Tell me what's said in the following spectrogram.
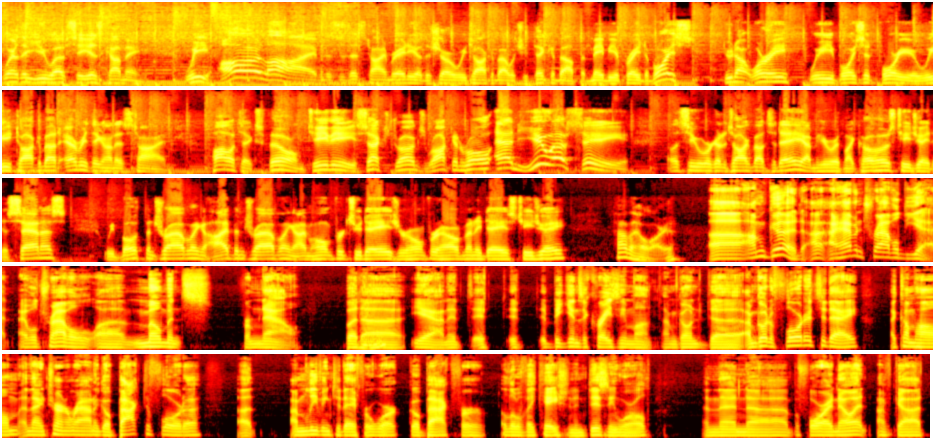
where the UFC is coming. We are live. This is It's Time Radio, the show where we talk about what you think about but may be afraid to voice. Do not worry, we voice it for you. We talk about everything on It's Time politics, film, TV, sex, drugs, rock and roll, and UFC. Let's see what we're going to talk about today. I'm here with my co host, TJ DeSantis. We've both been traveling. I've been traveling. I'm home for two days. You're home for however many days, TJ. How the hell are you? Uh, I'm good. I, I, haven't traveled yet. I will travel uh, moments from now. But mm-hmm. uh, yeah, and it, it it it begins a crazy month. I'm going to uh, I'm going to Florida today. I come home and then I turn around and go back to Florida. Uh, I'm leaving today for work. Go back for a little vacation in Disney World, and then uh, before I know it, I've got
